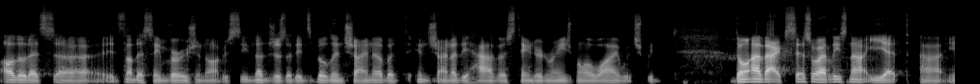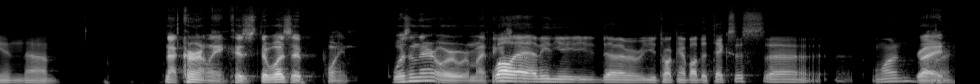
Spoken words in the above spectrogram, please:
although that's uh, it's not the same version, obviously. Not just that it's built in China, but in China they have a standard range Model Y, which we don't have access, or at least not yet. Uh, in um, not currently, because there was a point wasn't there, or am I thinking? Well, I mean, you, the, you're talking about the Texas uh, one, right? Or?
